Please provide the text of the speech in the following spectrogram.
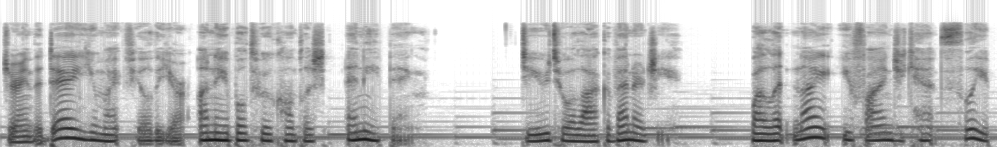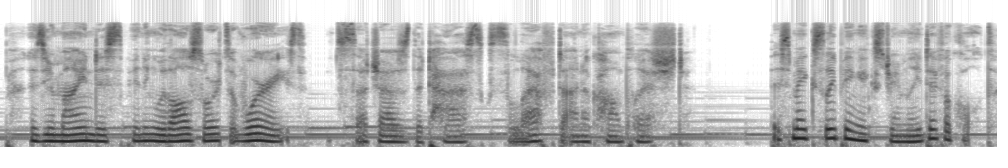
During the day, you might feel that you're unable to accomplish anything due to a lack of energy while at night, you find you can't sleep as your mind is spinning with all sorts of worries, such as the tasks left unaccomplished. This makes sleeping extremely difficult,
